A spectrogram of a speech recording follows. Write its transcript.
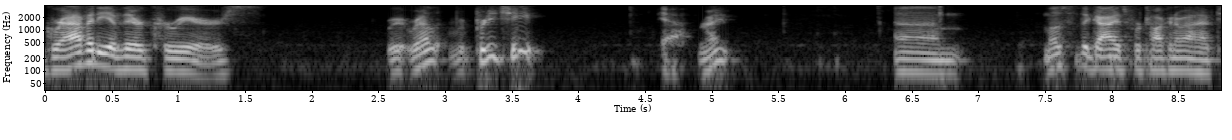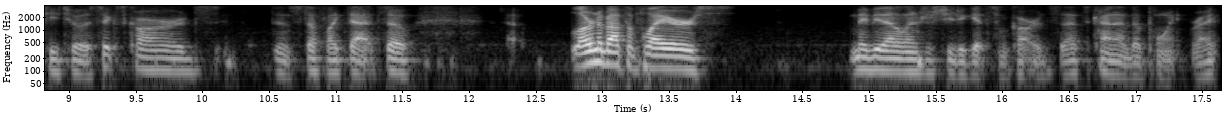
gravity of their careers, re- pretty cheap. Yeah. Right. Um, most of the guys we're talking about have T206 cards and stuff like that. So uh, learn about the players. Maybe that'll interest you to get some cards. That's kind of the point, right?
